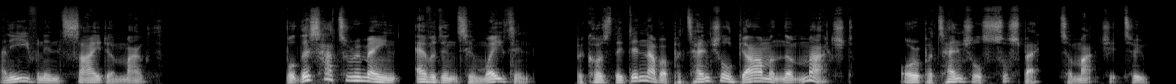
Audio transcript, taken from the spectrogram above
and even inside her mouth. But this had to remain evidence in waiting because they didn't have a potential garment that matched or a potential suspect to match it to.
